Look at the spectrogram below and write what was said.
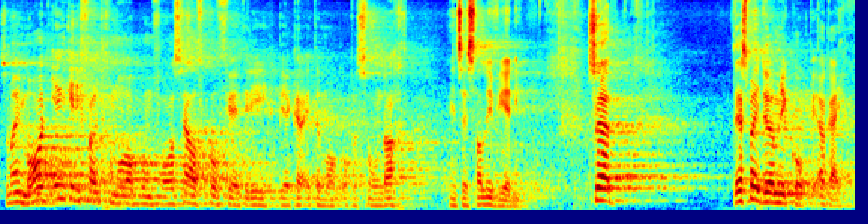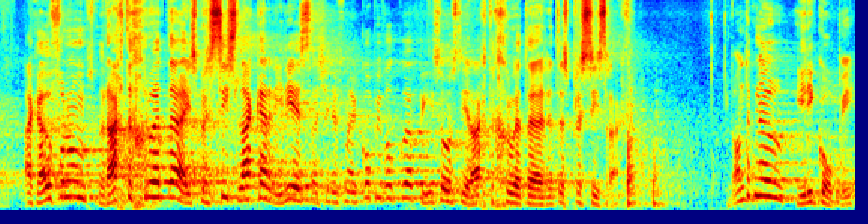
So my ma het eendag die fout gemaak om vir haarself koffie uit hierdie beker uit te maak op 'n Sondag en sy sal nie weet nie. So dis my dominee koppie. Okay. Ek hou van hom, regte grootte, hy's presies lekker. Hierdie is as jy net vir my 'n koppie wil koop, hierso is die regte grootte. Dit is presies reg. Dan het ek nou hierdie koppie.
